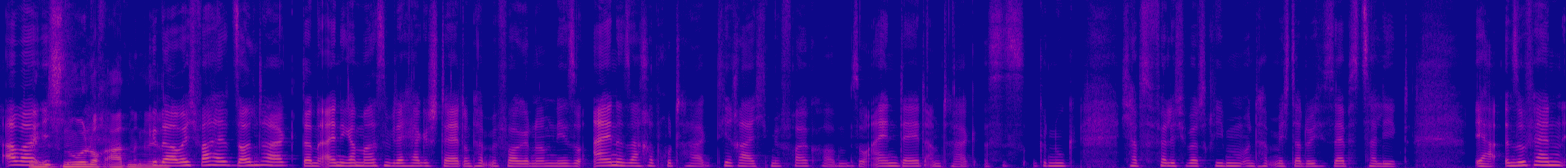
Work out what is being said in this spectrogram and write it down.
aber wenn ich, es nur noch atmen wäre. Genau, aber ich war halt Sonntag dann einigermaßen wiederhergestellt und habe mir vorgenommen, nee, so eine Sache pro Tag, die reicht mir vollkommen. So ein Date am Tag, es ist genug. Ich habe es völlig übertrieben und habe mich dadurch selbst zerlegt. Ja, insofern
